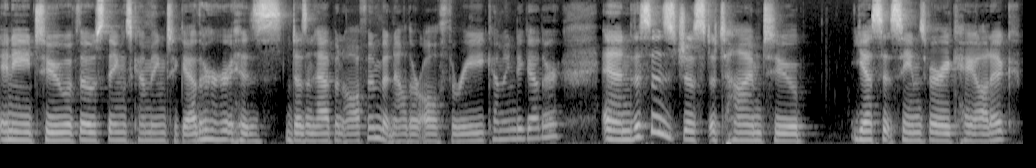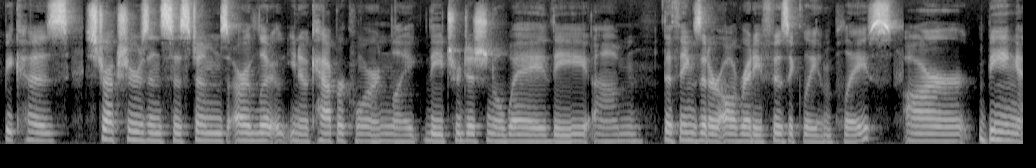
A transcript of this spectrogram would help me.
any two of those things coming together is doesn't happen often but now they're all three coming together and this is just a time to yes, it seems very chaotic because structures and systems are, you know, Capricorn, like the traditional way, the um, the things that are already physically in place are being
